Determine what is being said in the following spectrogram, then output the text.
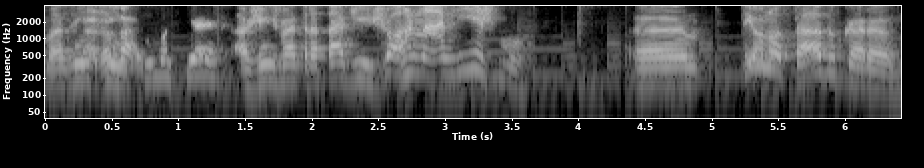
Mas é enfim, é como que é? a gente vai tratar de jornalismo. Uh, tenho notado, cara,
